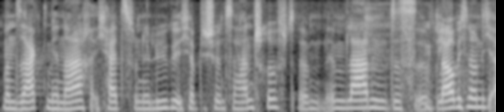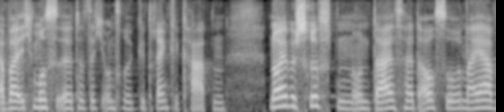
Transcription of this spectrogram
man sagt mir nach, ich halte es für eine Lüge, ich habe die schönste Handschrift ähm, im Laden, das äh, glaube ich noch nicht, aber ich muss äh, tatsächlich unsere Getränkekarten neu beschriften und da ist halt auch so, naja,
